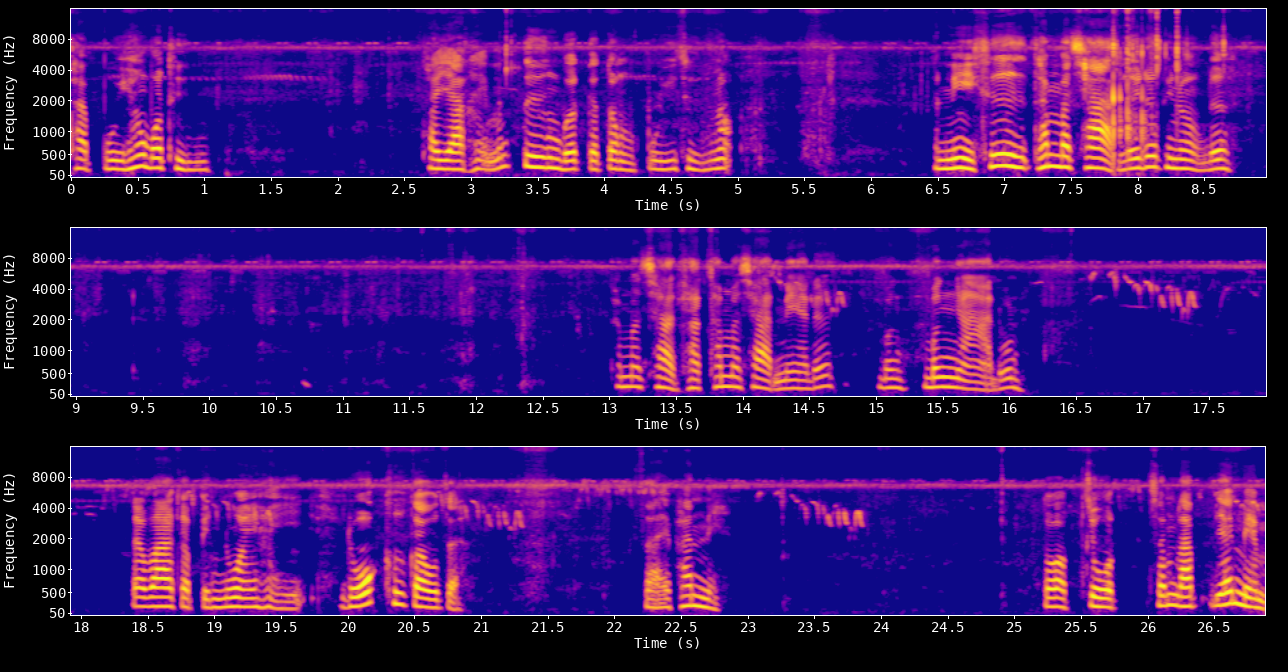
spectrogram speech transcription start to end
ถ้าปุ๋ยเฮาบ่ถึง ถ้าอยากให้มันตึงเบิดก็ต้องปุ๋ยถึงเนาะอันนี้คือธรรมชาติเลยเด้อพี่น้องเด้อธรรมชาติคักธรรมชาติแน่เด้อ เบิงเบิงหญ้าดุนแต่ว่าก็เป็นหน่วยให้โรคคือเก่าจ้ะ สายพันธุ์นี่ ตอบโจทย์สำหรับยายแหม่ม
